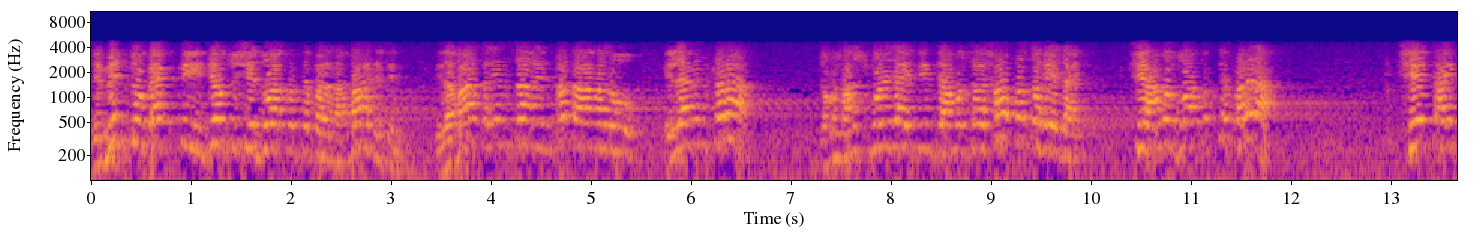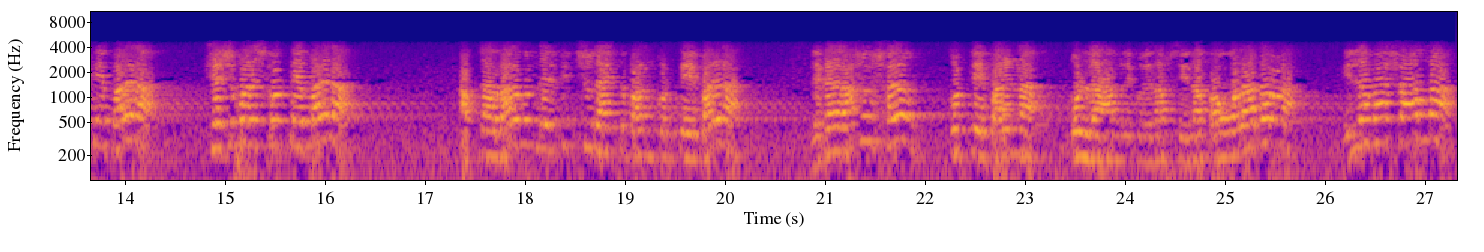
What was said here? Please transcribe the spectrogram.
যে মৃত্যু ব্যক্তি, যেহেতু সে দোয়া করতে পারে না, মারা গেছেন। যখন মানুষ মরে যায় তিনটে আমল ছাড়া সব বন্ধ হয়ে যায়। সে আমল দোয়া করতে পারে না। সে চাইতে পারে না। সে সুপারিশ করতে পারে না। আপনার ভালো মন্দের কিচ্ছু দায়িত্ব পালন করতে পারে না। যেখানে রাসুল স্বয়ং করতে পারেন না। করলে আমলে করে নাফসি না পাওয়া দাও না ইল্লা মাসা আল্লাহ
